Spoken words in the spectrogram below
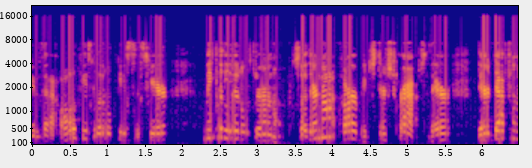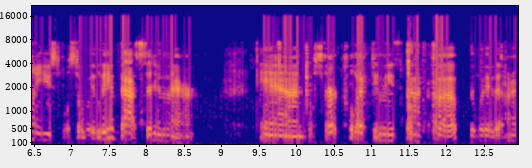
you that all of these little pieces here make a little journal. So they're not garbage, they're scraps. They're, definitely useful. So we leave that sitting there and we'll start collecting these back up the way that I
